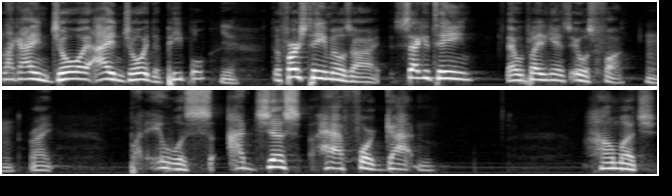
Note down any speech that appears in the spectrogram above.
like I enjoy, I enjoyed the people. Yeah. The first team, it was all right. Second team that we played against, it was fun, mm-hmm. right? But it was, I just have forgotten how much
